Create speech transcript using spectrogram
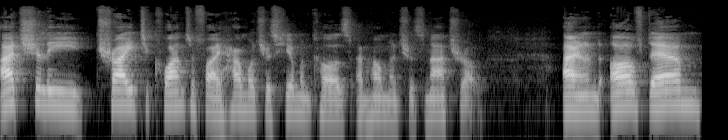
actually tried to quantify how much was human caused and how much was natural, and of them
